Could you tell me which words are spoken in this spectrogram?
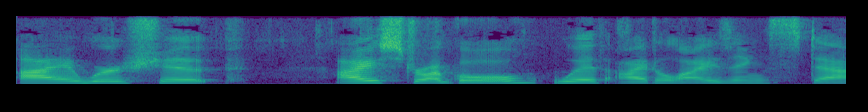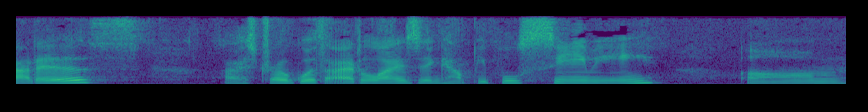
I worship, I struggle with idolizing status. I struggle with idolizing how people see me. Um,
